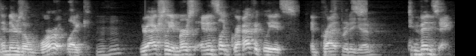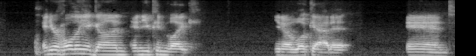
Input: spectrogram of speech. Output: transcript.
and there's a world like Mhm. you're actually immersed, and it's like graphically, it's it's impressive, pretty good. convincing, and you're holding a gun, and you can like, you know, look at it, and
